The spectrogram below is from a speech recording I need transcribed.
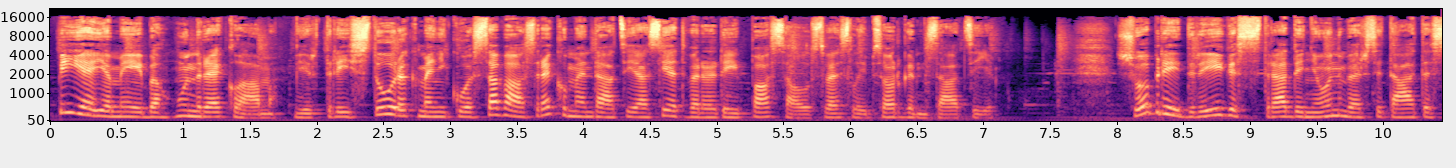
pieejamība un reklāma ir trīs stūrakmeņi, ko savās rekomendācijās ietver arī Pasaules veselības organizācija. Šobrīd Rīgas Stradiņa Universitātes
